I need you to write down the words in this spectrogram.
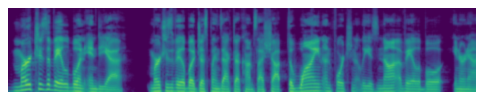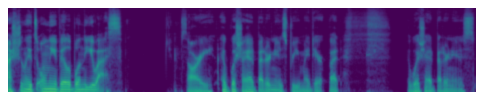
merch is available in India. Merch is available at justplainzack.com slash shop. The wine, unfortunately, is not available internationally. It's only available in the US. I'm sorry. I wish I had better news for you, my dear, but I wish I had better news.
